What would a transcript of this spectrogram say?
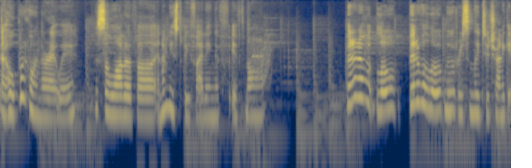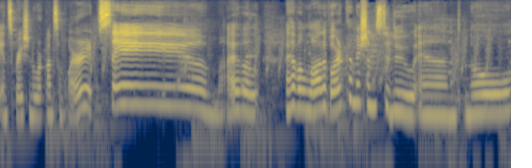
I hope we're going the right way. There's a lot of uh, enemies to be fighting if, if not. Been in a low, bit of a low mood recently to trying to get inspiration to work on some art. Same! I have a, I have a lot of art commissions to do and no...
